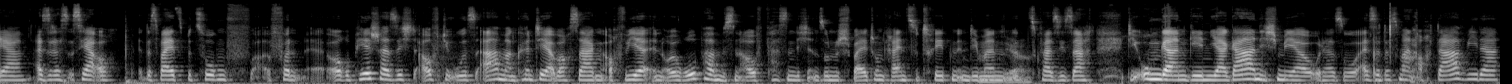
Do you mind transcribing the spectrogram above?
Ja, also das ist ja auch, das war jetzt bezogen von europäischer Sicht auf die USA. Man könnte ja aber auch sagen, auch wir in Europa müssen aufpassen, nicht in so eine Spaltung reinzutreten, indem man hm, ja. jetzt quasi sagt, die Ungarn gehen ja gar nicht mehr oder so. Also dass man auch da wieder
